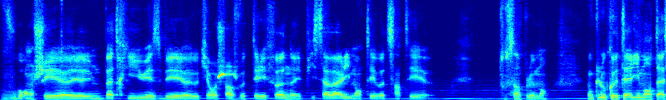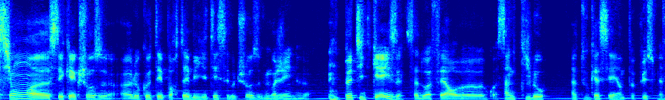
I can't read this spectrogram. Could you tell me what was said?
vous branchez une batterie USB qui recharge votre téléphone et puis ça va alimenter votre synthé tout simplement. Donc le côté alimentation, c'est quelque chose. le côté portabilité, c'est autre chose. Moi, j'ai une, une, petite case, ça doit faire quoi, 5 kilos à tout casser, un peu plus même.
